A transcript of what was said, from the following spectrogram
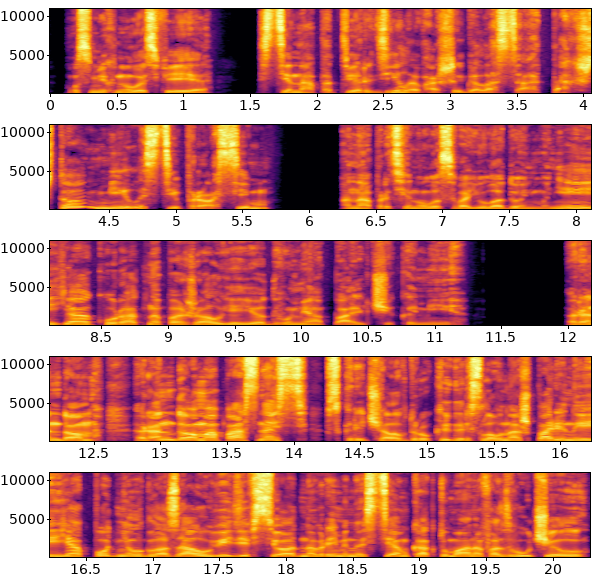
– усмехнулась фея. «Стена подтвердила ваши голоса, так что милости просим». Она протянула свою ладонь мне, и я аккуратно пожал ее двумя пальчиками. «Рандом! Рандом, опасность!» — вскричал вдруг Игорь, словно ошпаренный, и я поднял глаза, увидев все одновременно с тем, как Туманов озвучил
